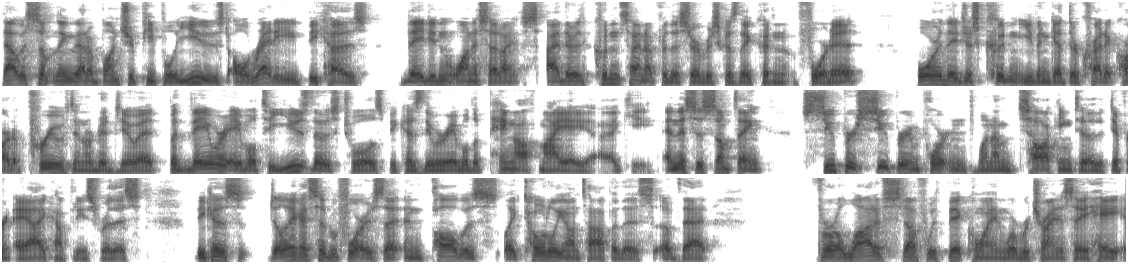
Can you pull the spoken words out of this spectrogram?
that was something that a bunch of people used already because they didn't want to set up, either couldn't sign up for the service because they couldn't afford it, or they just couldn't even get their credit card approved in order to do it. But they were able to use those tools because they were able to ping off my AI key. And this is something super super important when i'm talking to the different ai companies for this because like i said before is that and paul was like totally on top of this of that for a lot of stuff with bitcoin where we're trying to say hey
